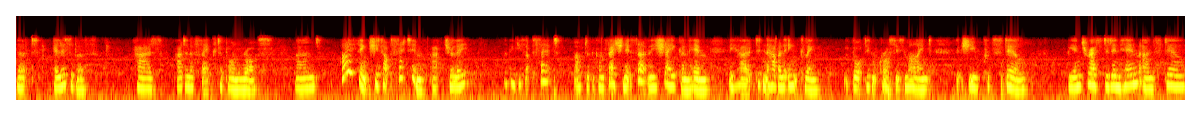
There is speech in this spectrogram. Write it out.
that Elizabeth has had an effect upon Ross and I think she's upset him actually. I think he's upset after the confession. It's certainly shaken him. He had, didn't have an inkling, the thought didn't cross his mind that she could still be interested in him and still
